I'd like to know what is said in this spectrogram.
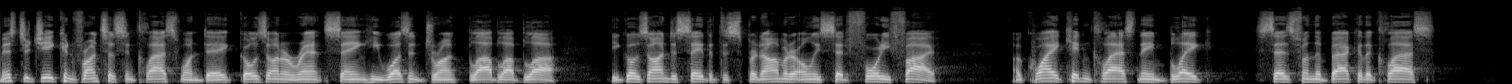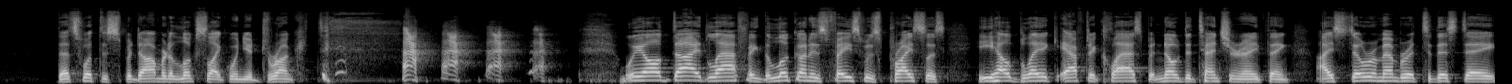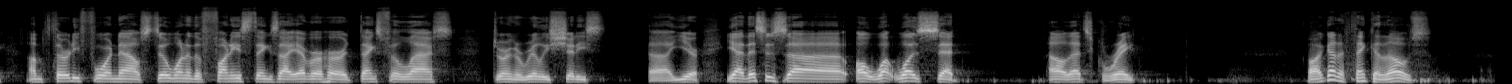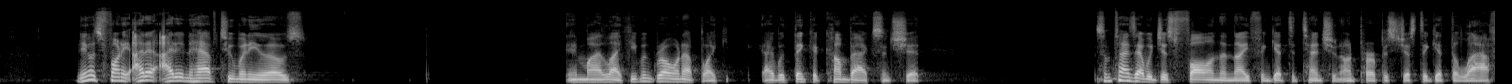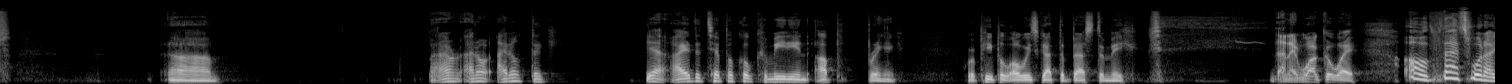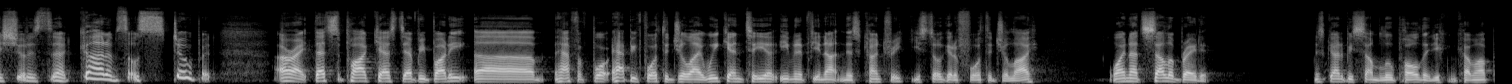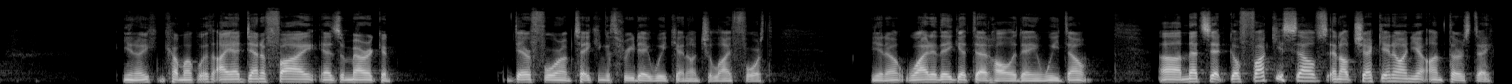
Mr. G confronts us in class one day, goes on a rant saying he wasn't drunk, blah, blah, blah. He goes on to say that the speedometer only said 45. A quiet kid in class named Blake says from the back of the class, That's what the speedometer looks like when you're drunk. we all died laughing. The look on his face was priceless. He held Blake after class, but no detention or anything. I still remember it to this day. I'm 34 now. Still one of the funniest things I ever heard. Thanks for the laughs during a really shitty uh, year. Yeah, this is, uh, oh, what was said. Oh, that's great. Oh, I got to think of those. You know, it's funny. I, I didn't have too many of those in my life. Even growing up, like, I would think of comebacks and shit sometimes I would just fall on the knife and get detention on purpose just to get the laugh. Um, but I don't, I don't, I don't think. Yeah, I had the typical comedian upbringing, where people always got the best of me. then I'd walk away. Oh, that's what I should have said. God, I'm so stupid. All right, that's the podcast, everybody. Uh, half of happy Fourth of July weekend to you. Even if you're not in this country, you still get a Fourth of July. Why not celebrate it? There's got to be some loophole that you can come up, you know, you can come up with. I identify as American. Therefore, I'm taking a three day weekend on July 4th. You know, why do they get that holiday and we don't? Um, that's it. Go fuck yourselves, and I'll check in on you on Thursday.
